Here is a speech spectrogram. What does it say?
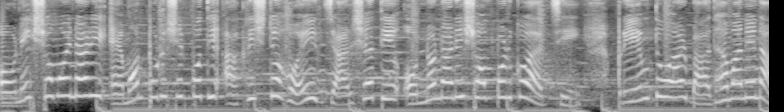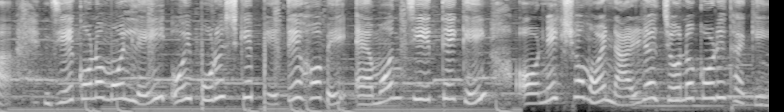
অনেক সময় নারী এমন পুরুষের প্রতি আকৃষ্ট হয় যার সাথে অন্য নারীর সম্পর্ক আছে। প্রেম তো আর বাধা মানে না। যে কোনো মূল্যেই ওই পুরুষকে পেতে হবে এমন চিত থেকেই অনেক সময় নারীরা যৌন করে থাকে।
